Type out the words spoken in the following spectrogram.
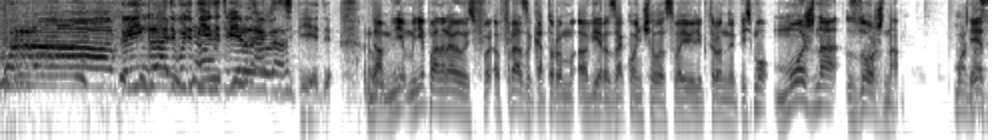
Ура! В Калининграде будет ездить Вера на велосипеде. Да, мне, мне понравилась фр- фраза, которым э, Вера закончила свое электронное письмо. Можно зожно. Можно Это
